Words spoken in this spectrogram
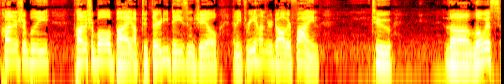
punishable by up to 30 days in jail and a $300 fine to the lowest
